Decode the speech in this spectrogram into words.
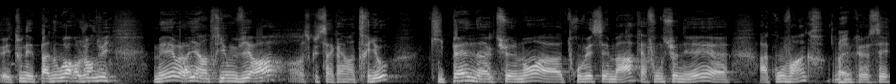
et tout n'est pas noir aujourd'hui. Mais voilà, il y a un triumvirat, parce que c'est quand même un trio qui peine actuellement à trouver ses marques, à fonctionner, euh, à convaincre. Ouais. Donc euh, c'est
